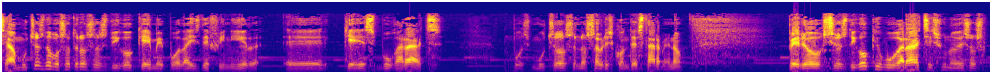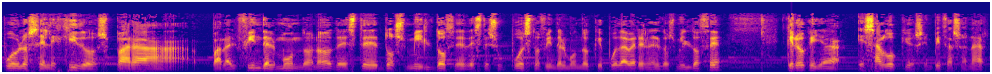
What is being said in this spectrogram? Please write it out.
Si a muchos de vosotros os digo que me podáis definir eh, qué es Bugarach, pues muchos no sabréis contestarme, ¿no? Pero si os digo que Bugarach es uno de esos pueblos elegidos para, para el fin del mundo, ¿no? De este 2012, de este supuesto fin del mundo que puede haber en el 2012, creo que ya es algo que os empieza a sonar.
